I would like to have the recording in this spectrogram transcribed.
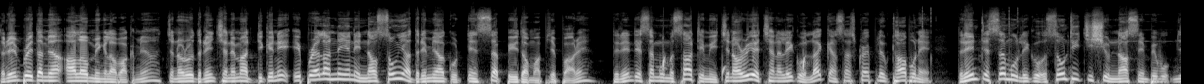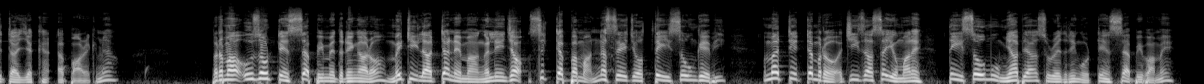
သတင်းပရိသတ်များအားလုံးမင်္ဂလာပါခင်ဗျာကျွန်တော်တို့သတင်း channel မှာဒီကနေ့ April လ2ရက်နေ့နောက်ဆုံးရသတင်းများကိုတင်ဆက်ပေးတော့မှာဖြစ်ပါတယ်သတင်းတင်ဆက်မှုမစတင်မီကျွန်တော်တို့ရဲ့ channel လေးကို like and subscribe လုပ်ထားဖို့နဲ့သတင်းတင်ဆက်မှုလေးကိုအဆုံးထိကြည့်ရှုနားဆင်ပေးဖို့မေတ္တာရက်ခံအပ်ပါတယ်ခင်ဗျာပထမဦးဆုံးတင်ဆက်ပေးမယ့်သတင်းကတော့မိထီလာတက်နယ်မှာငလင်ကြောင့်စစ်တပ်ဘက်မှ20ကျော်တိတ်ဆုံးခဲ့ပြီးအမတ်1တက်မတော်အကြီးစားဆက်ယုံမှာလည်းတိတ်ဆုံးမှုများပြားဆိုတဲ့သတင်းကိုတင်ဆက်ပေးပါမယ်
